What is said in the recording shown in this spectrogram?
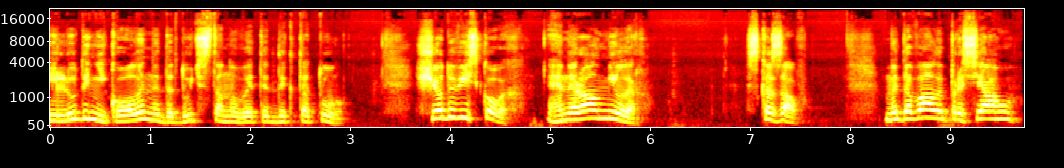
І люди ніколи не дадуть встановити диктатуру. Щодо військових, генерал Міллер сказав: ми давали присягу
